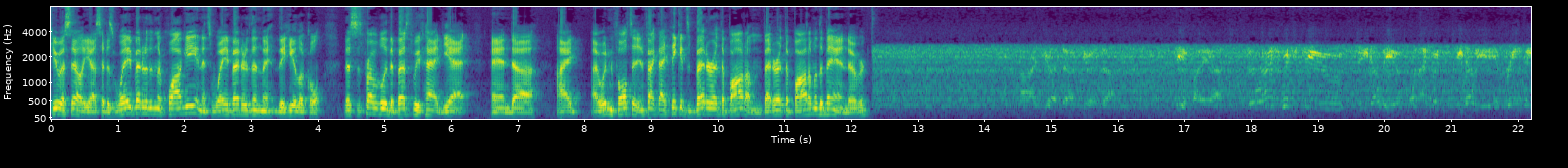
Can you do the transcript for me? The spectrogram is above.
QSL, yes, it is way better than the Quagi, and it's way better than the, the Helical. This is probably the best we've had yet, and uh, I I wouldn't fault it. In fact, I think it's better at the bottom, better at the bottom of the band. Over. All right, QSL, QSL. See if I. Uh, so when I switch to CW, when I switch to CW, it brings me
